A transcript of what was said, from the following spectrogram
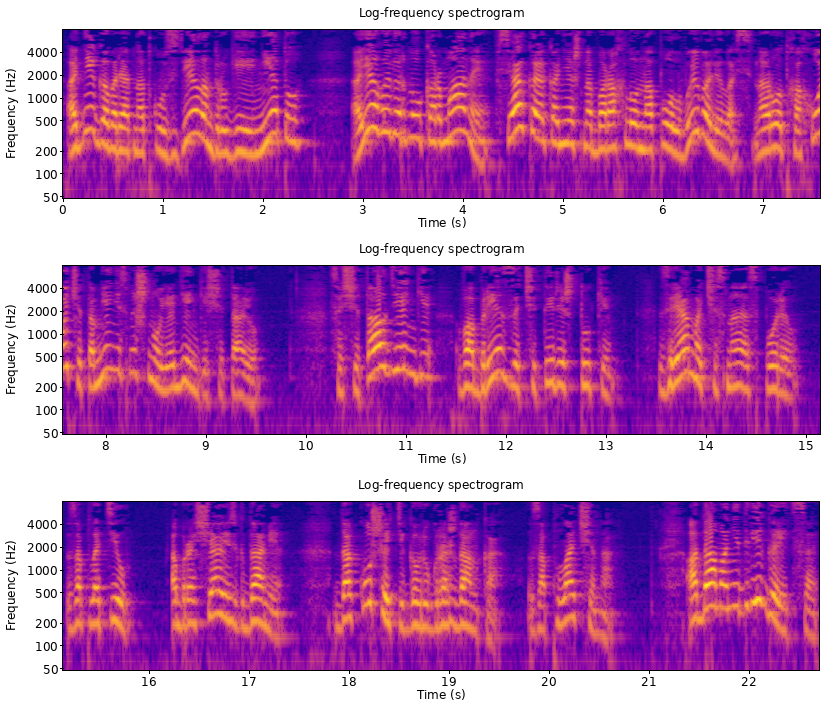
Одни говорят, надкус сделан, другие нету. А я вывернул карманы, всякое, конечно, барахло на пол вывалилось, народ хохочет, а мне не смешно, я деньги считаю. Сосчитал деньги в обрез за четыре штуки. Зря мать честная спорил. Заплатил. Обращаюсь к даме. Да кушайте, говорю, гражданка. Заплачено. А дама не двигается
